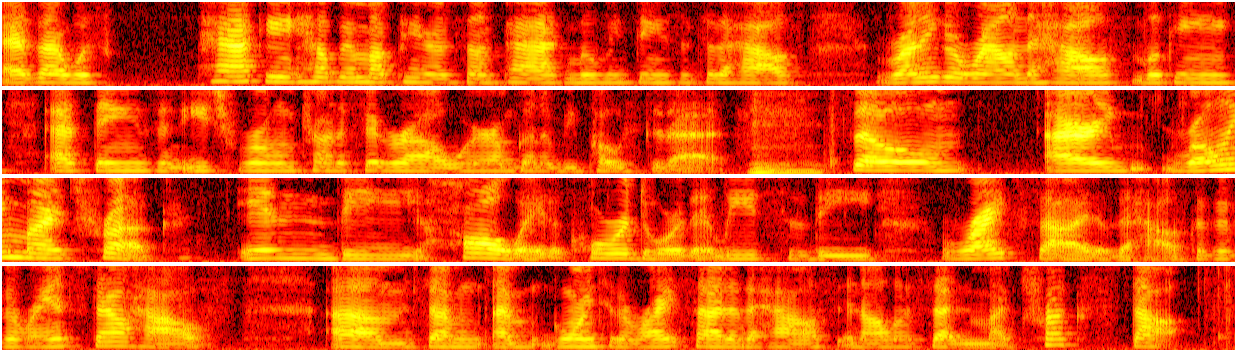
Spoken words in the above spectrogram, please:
as I was packing, helping my parents unpack, moving things into the house, running around the house, looking at things in each room, trying to figure out where I'm going to be posted at. Mm-hmm. So I'm rolling my truck in the hallway, the corridor that leads to the right side of the house, because there's a ranch style house. Um, so I'm, I'm going to the right side of the house, and all of a sudden my truck stops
